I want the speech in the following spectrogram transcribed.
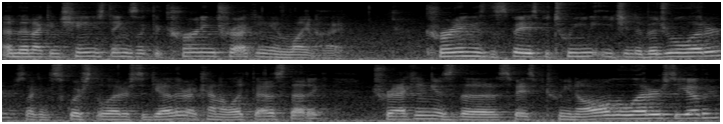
and then I can change things like the kerning, tracking, and line height. Kerning is the space between each individual letter, so I can squish the letters together. I kind of like that aesthetic. Tracking is the space between all the letters together.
